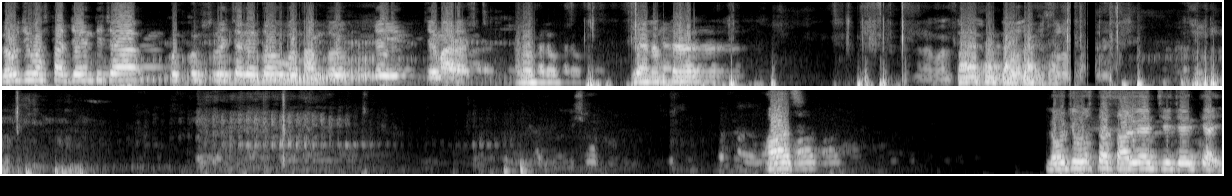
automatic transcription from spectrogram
लवजी वस्ताद जयंतीच्या खूप खूप शुभेच्छा देतो व थांबतो. जय हिंद जय महाराष्ट्र. यानंतर बाळासाहेब गायकवाड. आज लवजी उस्ताद साळवे यांची जयंती आहे.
